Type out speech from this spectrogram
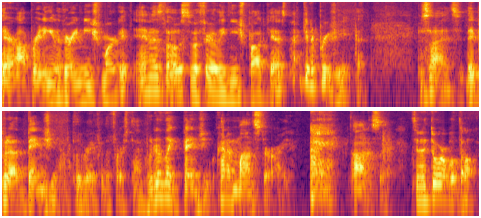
They're operating in a very niche market, and as the host of a fairly niche podcast, I can appreciate that. Besides, they put out Benji on Blu ray for the first time. Who doesn't like Benji? What kind of monster are you? Honestly, it's an adorable dog.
